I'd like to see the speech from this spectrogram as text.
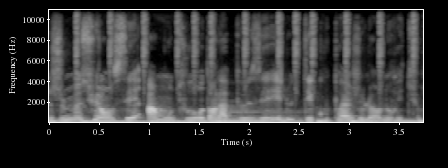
je me suis lancée à mon tour dans la pesée et le découpage de leur nourriture.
